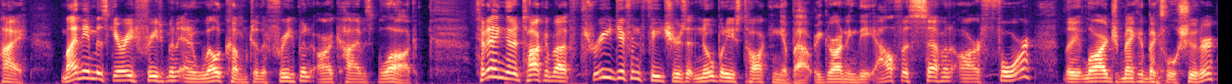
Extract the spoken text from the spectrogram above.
Hi, my name is Gary Friedman and welcome to the Friedman Archives blog. Today I'm going to talk about three different features that nobody's talking about regarding the Alpha 7R4, the large megapixel shooter,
